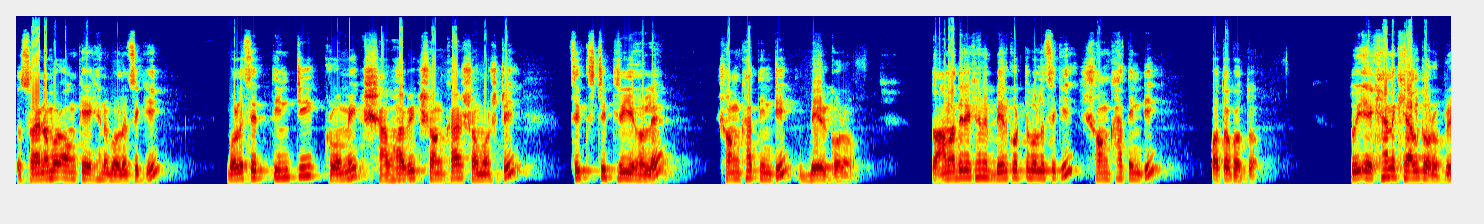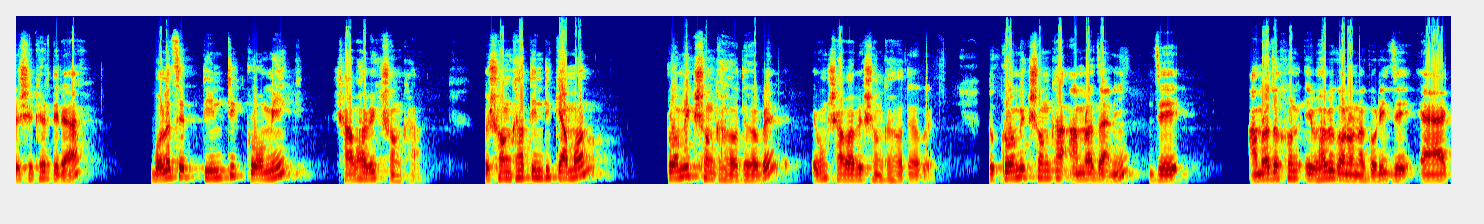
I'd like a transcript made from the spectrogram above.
তো ছয় নম্বর অঙ্কে এখানে বলেছে কি? বলেছে তিনটি ক্রমিক স্বাভাবিক সংখ্যার সমষ্টি সিক্সটি থ্রি হলে সংখ্যা তিনটি বের করো। তো আমাদের এখানে বের করতে বলেছে কি? সংখ্যা তিনটি কত কত? তো এখানে খেয়াল করো, প্রিয় শিক্ষার্থীরা, বলেছে তিনটি ক্রমিক স্বাভাবিক সংখ্যা। তো সংখ্যা তিনটি কেমন? ক্রমিক সংখ্যা হতে হবে এবং স্বাভাবিক সংখ্যা হতে হবে। তো ক্রমিক সংখ্যা আমরা জানি যে আমরা যখন এভাবে গণনা করি যে এক,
